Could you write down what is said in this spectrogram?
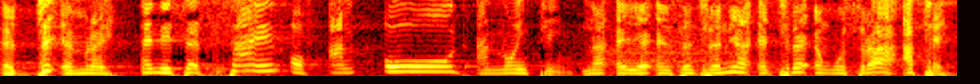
and it's a sign of an old anointing, na ɛyɛ nsɛnkyerɛnne a ɛkyerɛ nwosra a akyɛ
